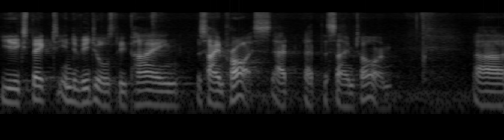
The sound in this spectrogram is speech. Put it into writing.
you'd expect individuals to be paying the same price at, at the same time. Uh,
